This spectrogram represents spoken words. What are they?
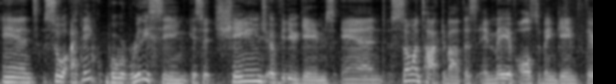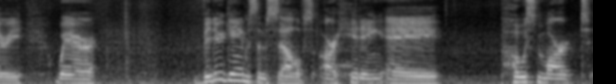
and so I think what we're really seeing is a change of video games, and someone talked about this. It may have also been game theory, where video games themselves are hitting a postmarked,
